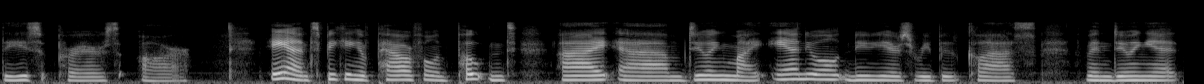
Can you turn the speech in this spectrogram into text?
these prayers are. And speaking of powerful and potent, I am doing my annual New Year's reboot class. I've been doing it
